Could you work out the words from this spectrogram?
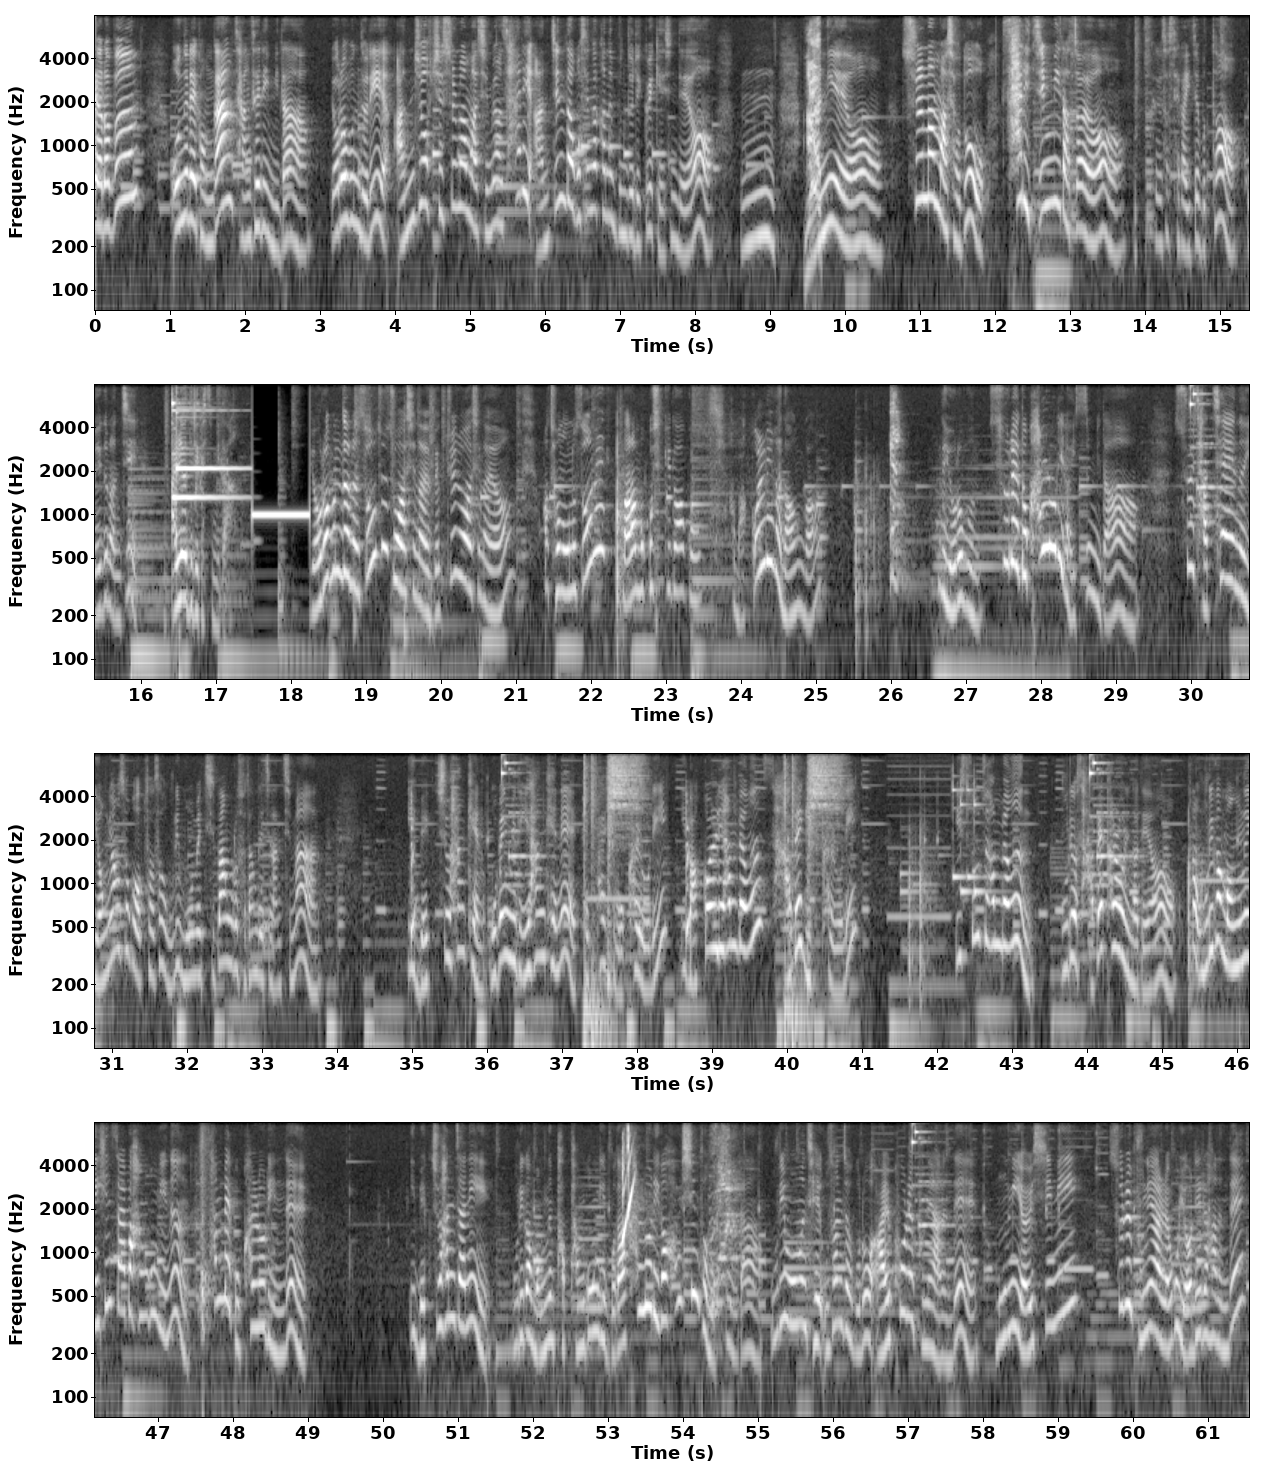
여러분. 오늘의 건강 장세리입니다. 여러분들이 안주 없이 술만 마시면 살이 안 찐다고 생각하는 분들이 꽤 계신데요. 음, 아니에요. 술만 마셔도 살이 찝니다, 쪄요. 그래서 제가 이제부터 왜 그런지 알려드리겠습니다. 여러분들은 소주 좋아하시나요? 맥주 좋아하시나요? 아, 전 오늘 소맥 말아 먹고 싶기도 하고 아, 막걸리가 나은가? 근데 여러분 술에도 칼로리가 있습니다. 술 자체에는 영양소가 없어서 우리 몸에 지방으로 저장되진 않지만 이 맥주 한 캔, 500ml 이 한 캔에 185칼로리, 이 막걸리 한 병은 420칼로리, 이 소주 한 병은 무려 400칼로리나 돼요. 그럼 우리가 먹는 흰 쌀밥 한 공기는 305칼로리인데 이 맥주 한 잔이 우리가 먹는 밥 반 공기보다 칼로리가 훨씬 더 높습니다. 우리 몸은 제일 우선적으로 알코올을 분해하는데 몸이 열심히 술을 분해하려고 열일을 하는데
